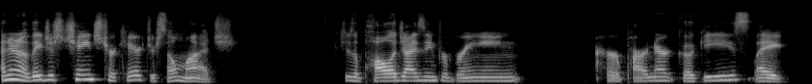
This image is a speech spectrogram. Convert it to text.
I don't know, they just changed her character so much. She's apologizing for bringing her partner cookies. Like,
